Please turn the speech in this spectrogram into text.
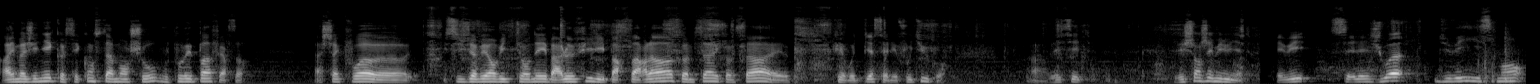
Alors imaginez que c'est constamment chaud, vous pouvez pas faire ça. À chaque fois, euh, si j'avais envie de tourner, bah, le fil il part par là, comme ça et comme ça, et puis votre pièce elle est foutue quoi. Alors, laissez, j'ai changé mes lunettes. Et oui, c'est les joies du vieillissement.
